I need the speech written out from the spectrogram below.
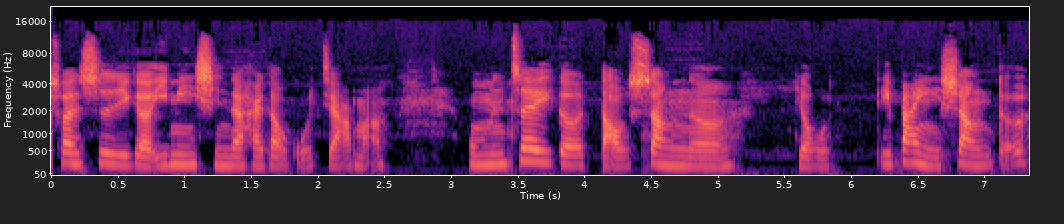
算是一个移民型的海岛国家嘛，我们这一个岛上呢，有一半以上的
